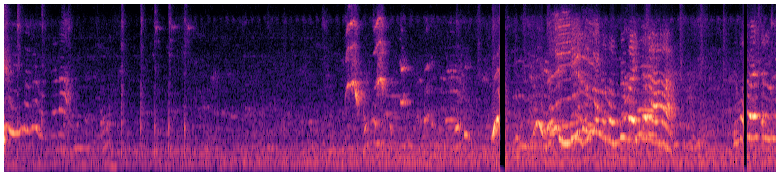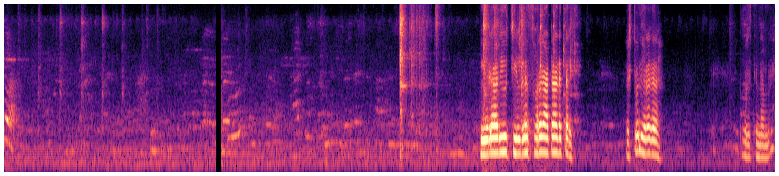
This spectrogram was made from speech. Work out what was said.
ವೇರ್ ಇವು ಚಿಲ್ಡ್ರನ್ಸ್ ಹೊರಗೆ ಆಟ ಆಡತ್ತಾರೆ. ಎಷ್ಟು ಮಂದಿ ಹೊರಗರ. ತೋರಿಸ್ತೀನಿ ನಮ್ರಿ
